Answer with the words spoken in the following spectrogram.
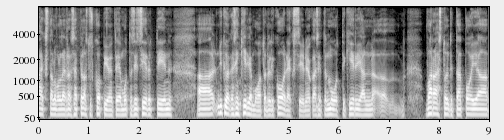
800-luvulla erilaisia pelastuskopiointeja, mutta siis siirryttiin äh, nykyaikaisen kirjamuotoon, eli koodeksiin, joka sitten muutti kirjan äh, varastointitapoja, äh,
